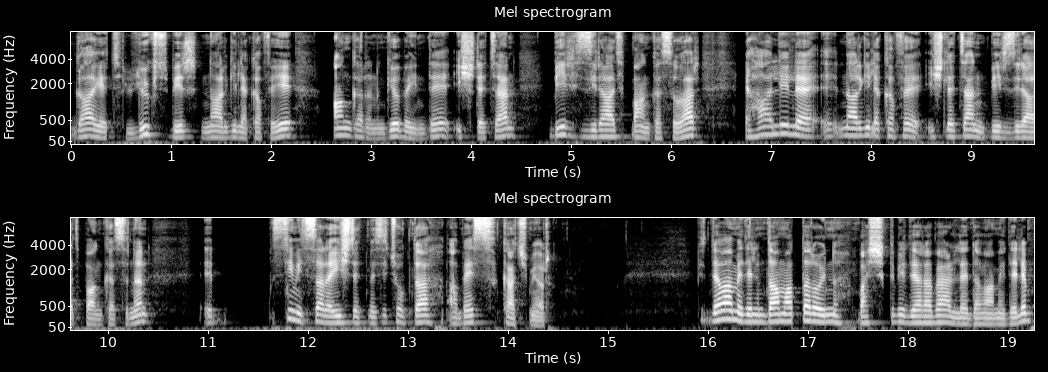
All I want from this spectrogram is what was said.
gayet lüks bir nargile kafeyi Ankara'nın göbeğinde işleten bir ziraat bankası var. E haliyle e, nargile kafe işleten bir ziraat bankasının e, simit sarayı işletmesi çok da abes kaçmıyor. Biz devam edelim damatlar oyunu başlıklı bir diğer haberle devam edelim.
